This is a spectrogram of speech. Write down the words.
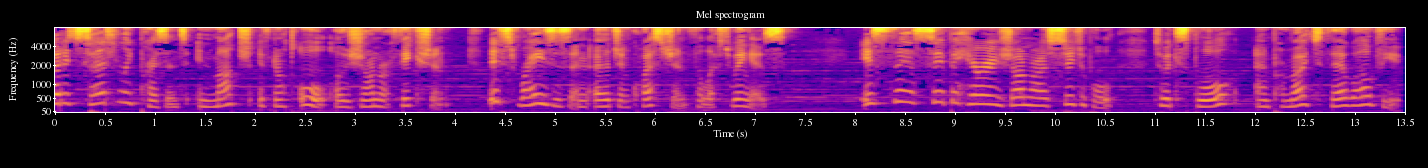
but it's certainly present in much, if not all, of genre fiction. This raises an urgent question for left wingers. Is the superhero genre suitable to explore and promote their worldview?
